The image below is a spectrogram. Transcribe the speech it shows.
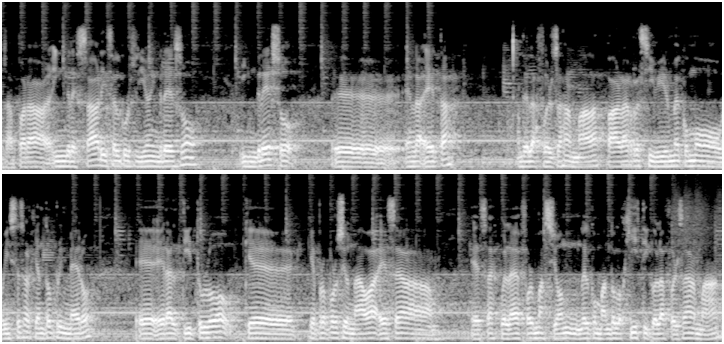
o sea, para ingresar, hice el cursillo de ingreso, ingreso eh, en la ETA de las Fuerzas Armadas para recibirme como vicesargento primero. Eh, era el título que, proporcionaba esa, esa escuela de formación del Comando Logístico de las Fuerzas Armadas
